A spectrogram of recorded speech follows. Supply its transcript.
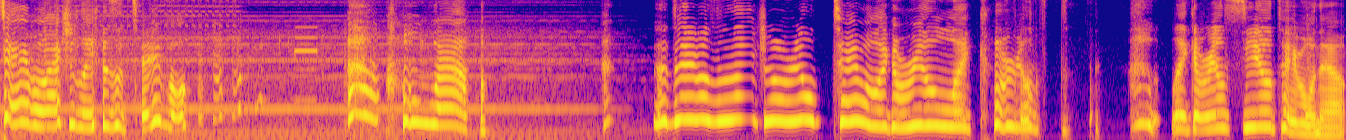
table actually is a table. oh wow! The table's an actual real table, like a real, like a real, like a real seal table now.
